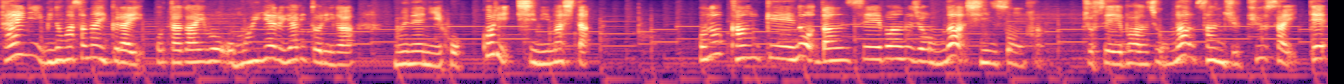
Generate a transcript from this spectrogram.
対に見逃さないくらいお互いを思いやるやりとりが胸にほっこり染みました。この関係の男性バージョンが新孫藩、女性バージョンが39歳で、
